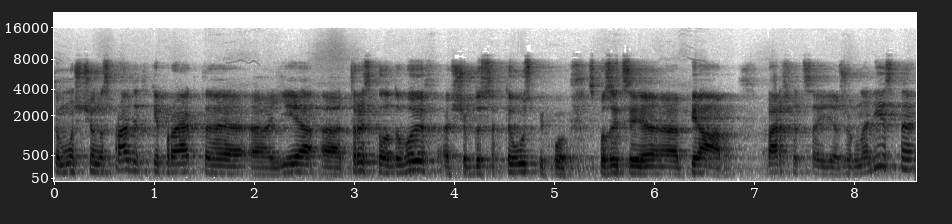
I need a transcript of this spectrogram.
тому що насправді такі проекти е, є три складових, щоб досягти успіху з позиції піару. Перше це є журналісти,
